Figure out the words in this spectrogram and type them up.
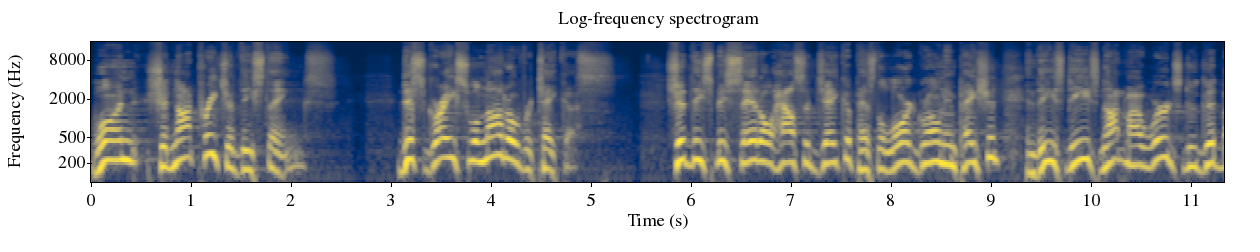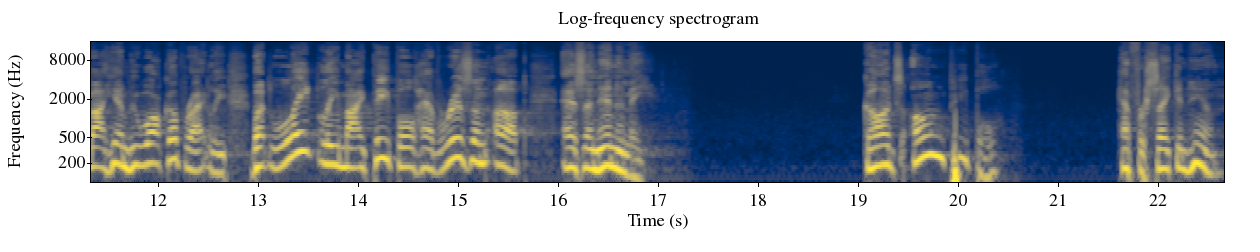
One should not preach of these things. Disgrace will not overtake us. Should these be said, O house of Jacob, has the Lord grown impatient? And these deeds, not my words, do good by him who walk uprightly. But lately my people have risen up as an enemy. God's own people have forsaken him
